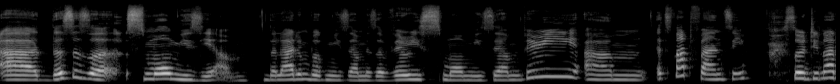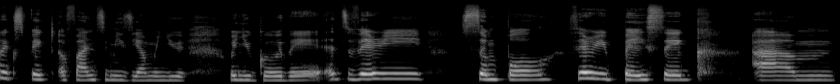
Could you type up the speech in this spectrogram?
uh, this is a small museum. The Lydenburg Museum is a very small museum. Very, um, it's not fancy, so do not expect a fancy museum when you when you go there. It's very simple, very basic, um,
